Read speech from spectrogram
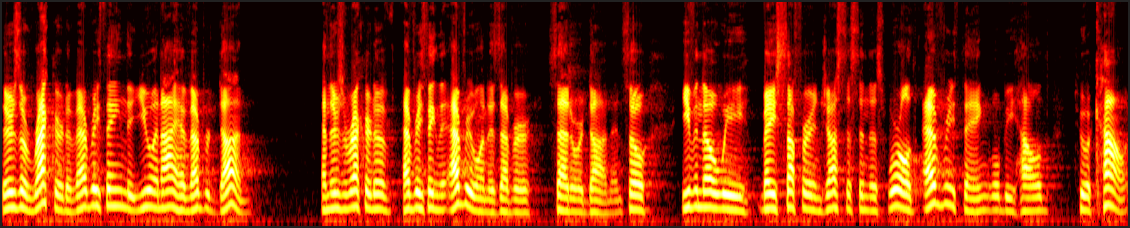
There's a record of everything that you and I have ever done. And there's a record of everything that everyone has ever said or done. And so even though we may suffer injustice in this world, everything will be held to account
